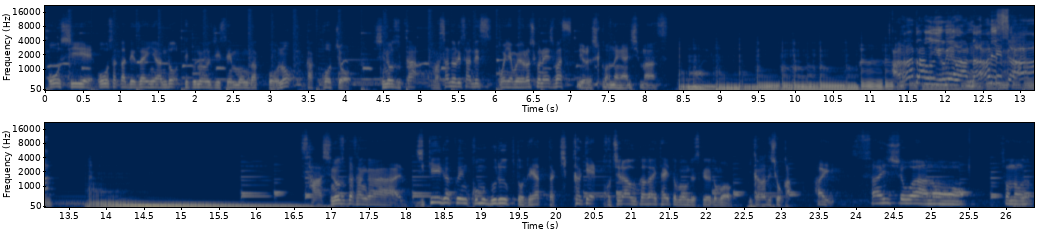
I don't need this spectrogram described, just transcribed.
OCA 大阪デザインテクノロジー専門学校の学校長篠塚正典さんです。今夜もよろしくお願いします。よろしくお願いしますあなたの夢は何ですか？さあ篠塚さんが滋慶学園 COM グループと出会ったきっかけこちらを伺いたいと思うんですけれどもいかがでしょうか？はい。最初はあのその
